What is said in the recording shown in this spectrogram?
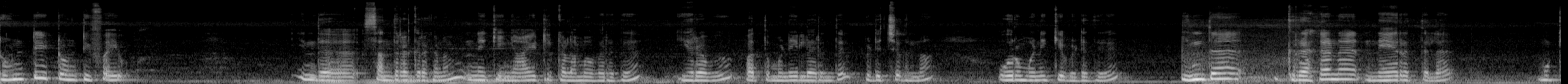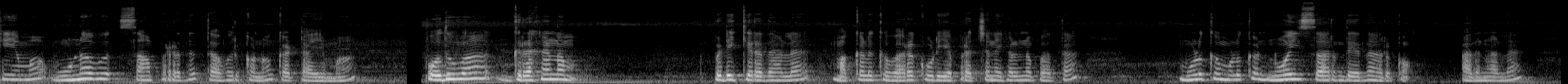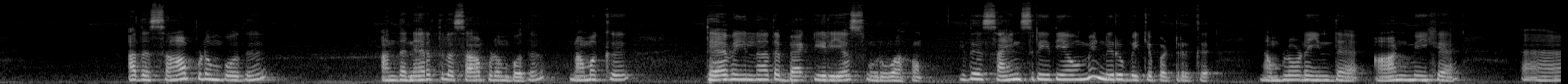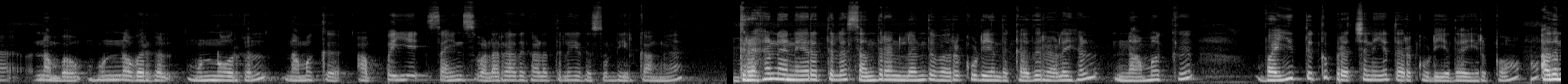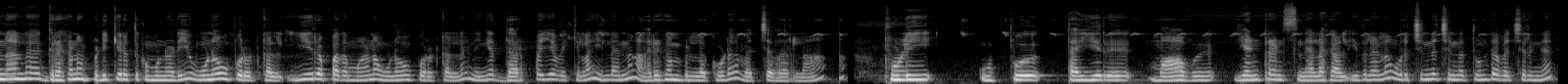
Twenty twenty five இந்த சந்திர கிரகணம் இன்னைக்கு ஞாயிற்றுக்கிழமை வருது. இரவு பத்து மணிலேருந்து பிடிச்சதுன்னா ஒரு மணிக்கு விடுது. இந்த கிரகண நேரத்தில் முக்கியமாக உணவு சாப்பிட்றத தவிர்க்கணும் கட்டாயமாக பொதுவாக கிரகணம் பிடிக்கிறதால மக்களுக்கு வரக்கூடிய பிரச்சனைகள்னு பார்த்தா முழுக்க முழுக்க நோய் சார்ந்தே தான் இருக்கும். அதனால் அதை சாப்பிடும்போது அந்த நேரத்தில் சாப்பிடும்போது நமக்கு தேவையில்லாத பாக்டீரியாஸ் உருவாகும். இது சயின்ஸ் ரீதியாகவுமே நிரூபிக்கப்பட்டிருக்கு. நம்மளோட இந்த ஆன்மீக நம்ம முன்னவர்கள் முன்னோர்கள் நமக்கு அப்பயே சயின்ஸ் வளராத காலத்தில் இதை சொல்லியிருக்காங்க. கிரகண நேரத்தில் சந்திரன்லேருந்து வரக்கூடிய அந்த கதிர் அலைகள் நமக்கு வயிற்றுக்கு பிரச்சனையை தரக்கூடியதாக இருக்கும். அதனால் கிரகணம் பிடிக்கிறதுக்கு முன்னாடி உணவுப் பொருட்கள் ஈரப்பதமான உணவுப் பொருட்களில் நீங்கள் தர்ப்பையை வைக்கலாம் இல்லைன்னா அருகம்பில்லை கூட வச்சு வரலாம். புளி உப்பு தயிர் மாவு என்ட்ரன்ஸ் நிலகால் இதிலெல்லாம் ஒரு சின்ன சின்ன துண்டை வச்சுருங்க.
